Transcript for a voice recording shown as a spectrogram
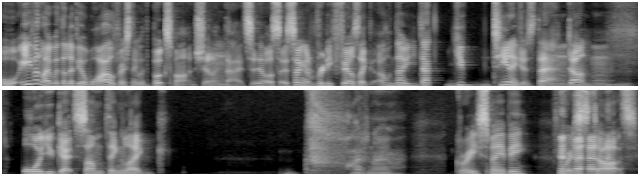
or even like with Olivia Wilde recently with Booksmart and shit like mm. that. It's, it's something that really feels like, oh no, that you teenagers there done, or you get something like I don't know, Grease maybe, where it starts.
